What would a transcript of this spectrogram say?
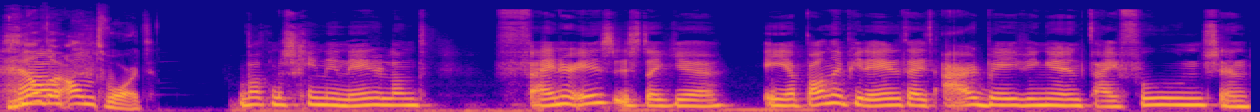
helder nou, antwoord. Wat misschien in Nederland fijner is, is dat je in Japan heb je de hele tijd aardbevingen en tyfoons en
